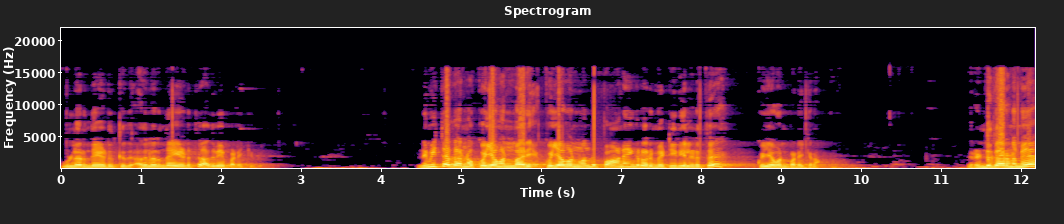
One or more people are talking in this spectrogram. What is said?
உள்ளேருந்தே எடுக்குது. அதிலிருந்தே எடுத்து அதுவே படைக்குது. நிமித்த காரணம் குயவன் மாதிரி. குயவன் வந்து பானைங்கிற ஒரு மெட்டீரியல் எடுத்து குயவன் படைக்கிறான். ரெண்டு காரணமே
